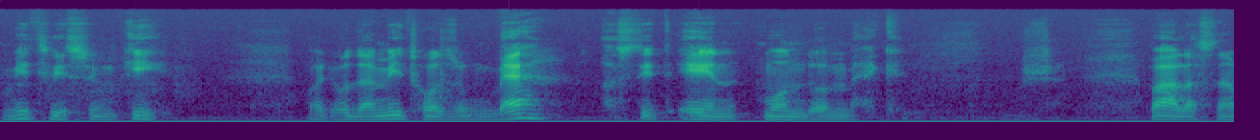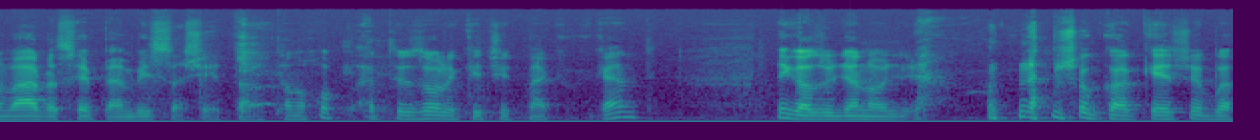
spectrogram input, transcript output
mit viszünk ki, vagy oda mit hozunk be, azt itt én mondom meg. Választ nem várva szépen visszasétáltam. Hopp, hát Zoli kicsit megkent. Igaz ugyan, hogy nem sokkal később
